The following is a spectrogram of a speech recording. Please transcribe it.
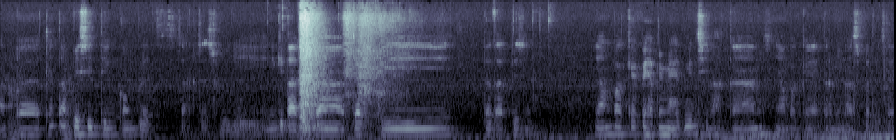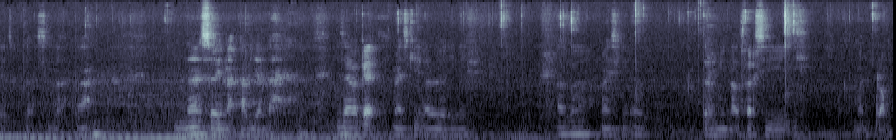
ada database seeding complete. Successfully ini kita bisa cek di database yang pakai PHP admin silahkan yang pakai terminal seperti saya juga silahkan nah seenak kalian lah. Saya pakai MySQL ini. Apa? MySQL terminal versi command prompt.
